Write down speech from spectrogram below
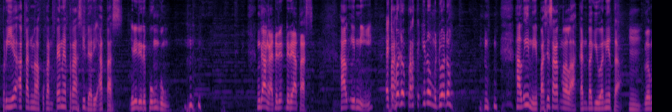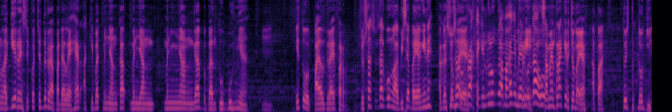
pria akan melakukan penetrasi dari atas. Jadi dari punggung. enggak, enggak dari dari atas. Hal ini eh pas- coba dong praktekin dong berdua dong. hal ini pasti sangat melelahkan bagi wanita. Belum lagi resiko cedera pada leher akibat menyangka menyang, menyangga beban tubuhnya. Itu pile driver. Susah susah gue nggak bisa bayanginnya. Agak Coba susah lu ya? praktekin dulu nggak makanya biar gue tahu. sama yang terakhir coba ya. Apa? Twisted doggy.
